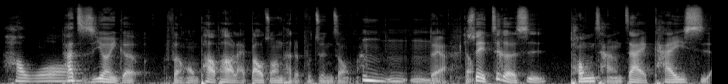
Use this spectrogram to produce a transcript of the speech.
好哦，他只是用一个粉红泡泡来包装他的不尊重嘛。嗯嗯嗯，对啊，所以这个是通常在开始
